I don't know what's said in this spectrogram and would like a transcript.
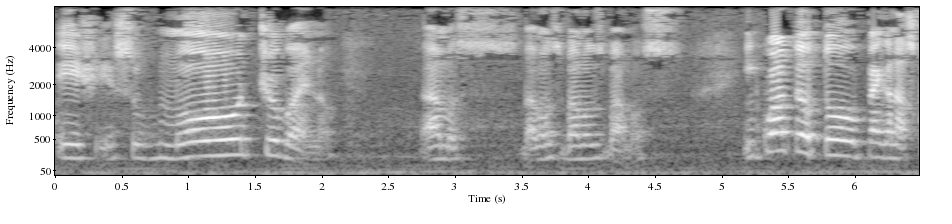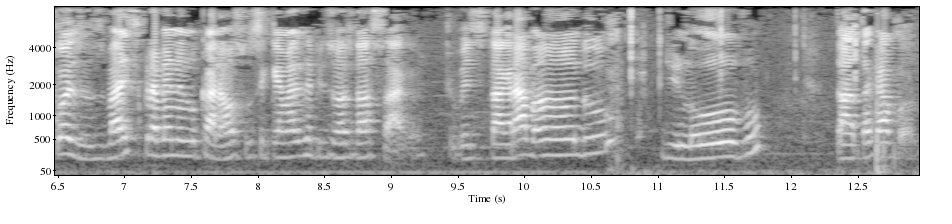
Fecha. Isso, muito bueno. Vamos, vamos, vamos, vamos. Enquanto eu tô pegando as coisas, vai se inscrevendo no canal se você quer mais episódios da saga. Deixa eu ver se tá gravando. De novo. Tá, tá gravando.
